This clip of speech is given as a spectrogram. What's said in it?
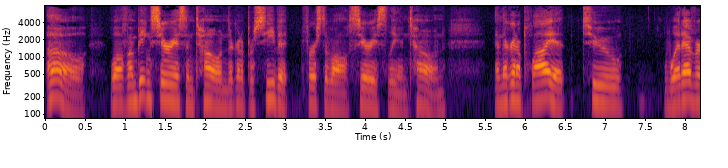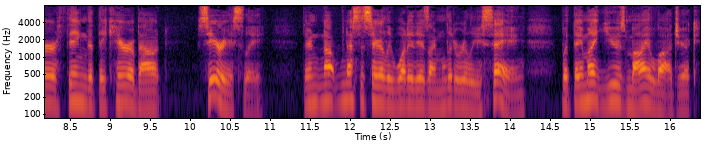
oh, well, if I'm being serious in tone, they're going to perceive it, first of all, seriously in tone, and they're going to apply it to whatever thing that they care about seriously. They're not necessarily what it is I'm literally saying, but they might use my logic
